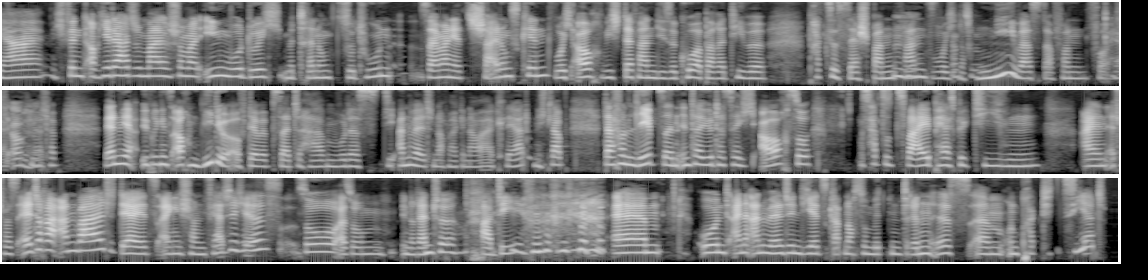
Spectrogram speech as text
Ja, ich finde auch jeder hatte mal schon mal irgendwo durch mit Trennung zu tun. Sei man jetzt Scheidungskind, wo ich auch wie Stefan diese kooperative Praxis sehr spannend mhm, fand, wo ich absolut. noch nie was davon vorher gehört habe. Werden wir übrigens auch ein Video auf der Webseite haben, wo das die Anwälte nochmal genauer erklärt. Und ich glaube, davon lebt sein Interview tatsächlich auch so. Es hat so zwei Perspektiven ein etwas älterer Anwalt, der jetzt eigentlich schon fertig ist, so, also in Rente, AD, ähm, und eine Anwältin, die jetzt gerade noch so mittendrin ist ähm, und praktiziert.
